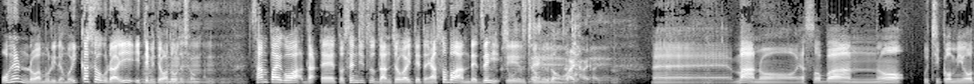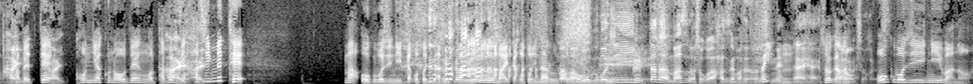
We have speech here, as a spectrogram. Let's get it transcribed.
お遍路は無理でも一箇所ぐらい行ってみてはどうでしょうか。参拝後は、だえっ、と、先日団長が言っていたやそば庵で、ぜひ、えー打ち込みうどんをと。はいはいはい。えーまあ、あの、やそばあんの打ち込みを食べて、はいはいこんにゃくのおでんを食べてはいはい初めて、まあ、大久保寺に行ったことになるという、巻いたことになるという。まあまあ、大久保寺行ったら、まずはそこは外せませんよね。ねうん。はいはい。それからの大久保寺にはの、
